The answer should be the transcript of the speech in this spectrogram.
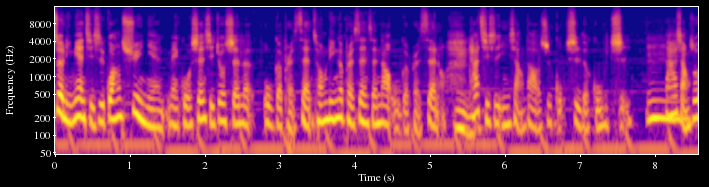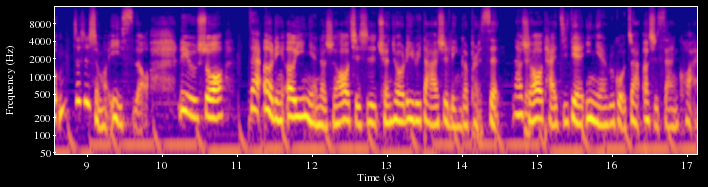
这里面其实光去年美国升息就升了五个 percent，从零个 percent 升到五个 percent 哦，嗯、它其实影响到的是股市的估值。嗯，大家想说，嗯，这是什么意思哦？例如说，在二零二一年的时候，其实全球利率大概是零个 percent，那时候台积电一年如果赚二十三块，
